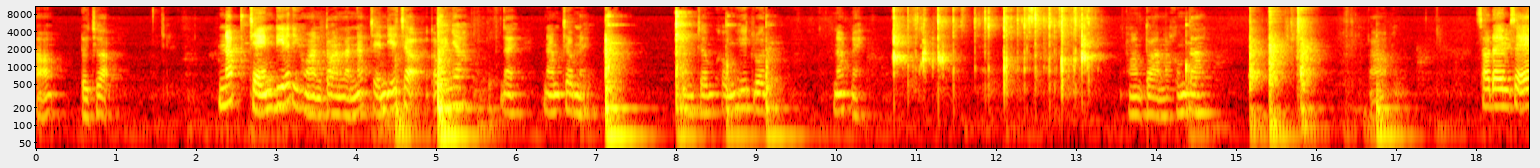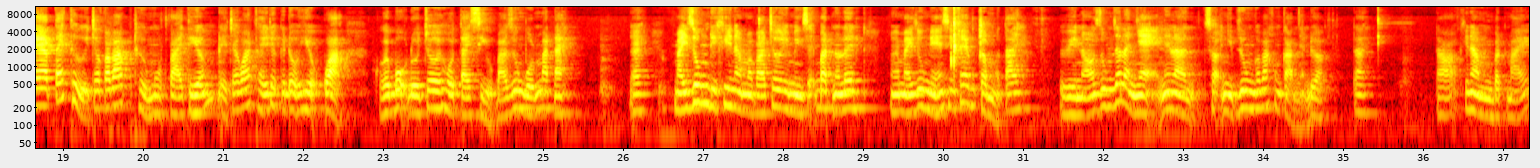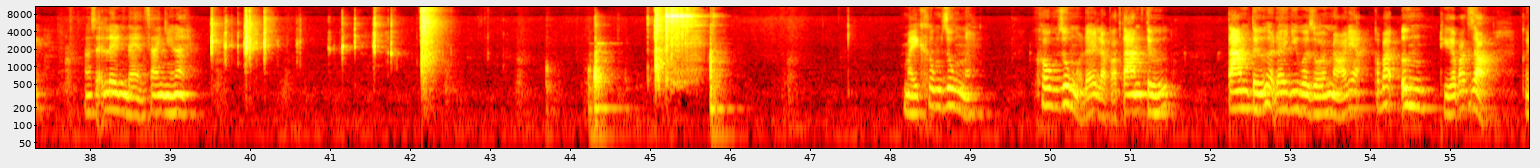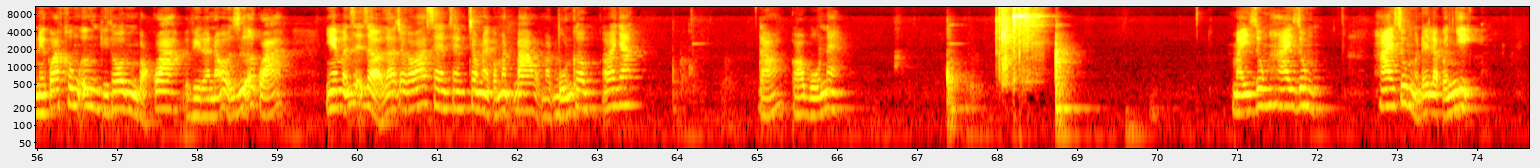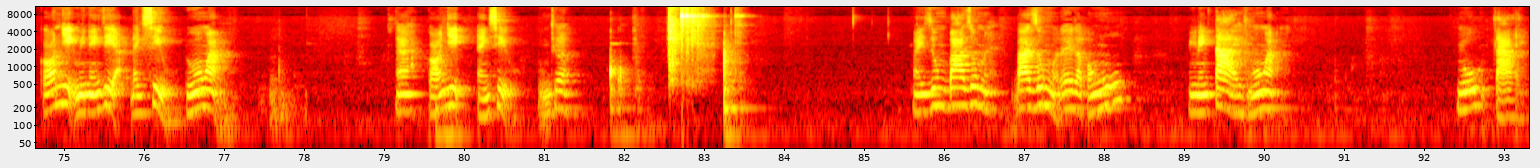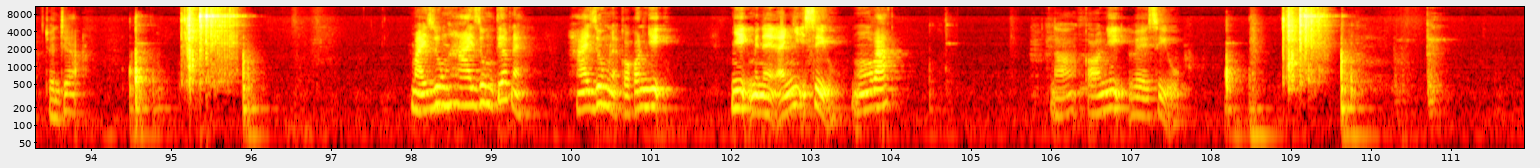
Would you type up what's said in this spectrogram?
Đó, được chưa ạ? Nắp chén đĩa thì hoàn toàn là nắp chén đĩa chợ, các bác nhá. Đây, nam châm này nam châm không hít luôn. Nắp này. Hoàn toàn là không tan. Đó. Sau đây em sẽ test thử cho các bác thử một vài tiếng để cho các bác thấy được cái độ hiệu quả của cái bộ đồ chơi hột tài xỉu báo dung bốn mặt này. Đây, máy rung thì khi nào mà vào chơi thì mình sẽ bật nó lên. Máy rung thì em xin phép cầm ở tay, bởi vì nó rung rất là nhẹ nên là sợ nhịp rung các bác không cảm nhận được. Đây. Đó, khi nào mình bật máy nó sẽ lên đèn xanh như này. Máy không dung này. Không dung ở đây là có tam tứ. Tam tứ ở đây như vừa rồi em nói đấy ạ. Các bác ưng thì các bác dở. Còn nếu các bác không ưng thì thôi mình bỏ qua, bởi vì là nó ở giữa quá. Nhưng em vẫn sẽ dở ra cho các bác xem xem trong này có mặt ba hoặc mặt bốn không. Các bác nhá. Đó, có bốn này. Máy dung hai dung hai dung ở đây là có nhị. Có nhị mình đánh gì ạ? Đánh xỉu đúng không ạ? À, có nhị đánh xỉu đúng chưa? Máy dung ba dung này. Ba dung ở đây là có ngũ. Mình đánh tài đúng không ạ? Ngũ tài chuẩn chưa ạ? Máy dung hai dung tiếp này hai dung lại có con nhị. Nhị mình này đánh nhị xỉu đúng không các bác? Đó, có nhị về xỉu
